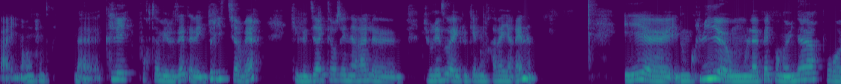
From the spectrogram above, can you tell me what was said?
une rencontre bah, clé pour Tom et Josette avec Brice Thiervert, qui est le directeur général du réseau avec lequel on travaille à Rennes. Et, et, donc lui, on l'appelle pendant une heure pour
